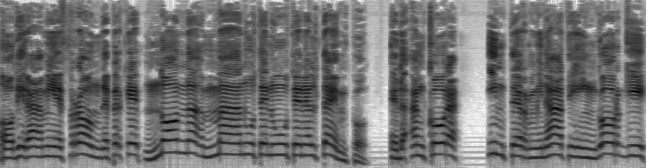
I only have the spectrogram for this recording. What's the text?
o di rami e fronde perché non manutenute nel tempo ed ancora interminati ingorghi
